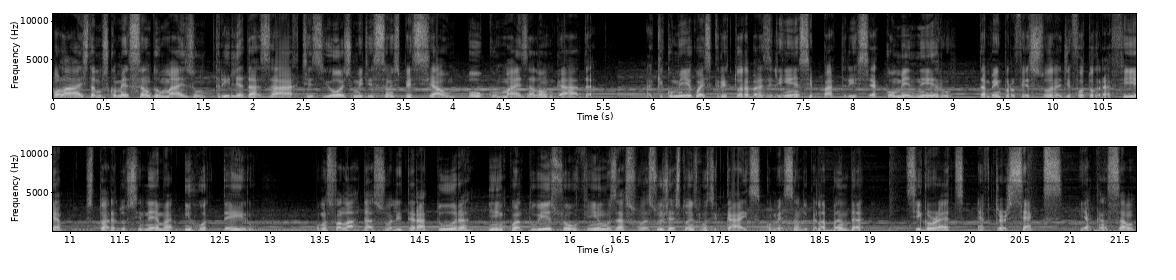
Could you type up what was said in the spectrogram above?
Olá, estamos começando mais um Trilha das Artes e hoje uma edição especial um pouco mais alongada. Aqui comigo a escritora brasiliense Patrícia Comeneiro, também professora de fotografia, história do cinema e roteiro. Vamos falar da sua literatura e, enquanto isso, ouvimos as suas sugestões musicais, começando pela banda Cigarettes After Sex e a canção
